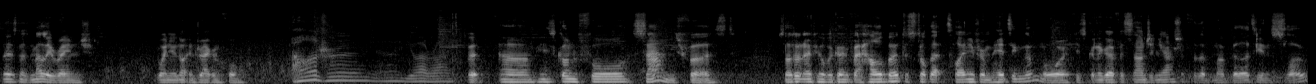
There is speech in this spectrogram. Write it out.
there's no melee range when you're not in Dragon form. Andre, yeah, you are right. But um, he's gone for Sanj first. So I don't know if he'll be going for Halberd to stop that Tiny from hitting them, or if he's going to go for Sanj and Yasha for the mobility and slow.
